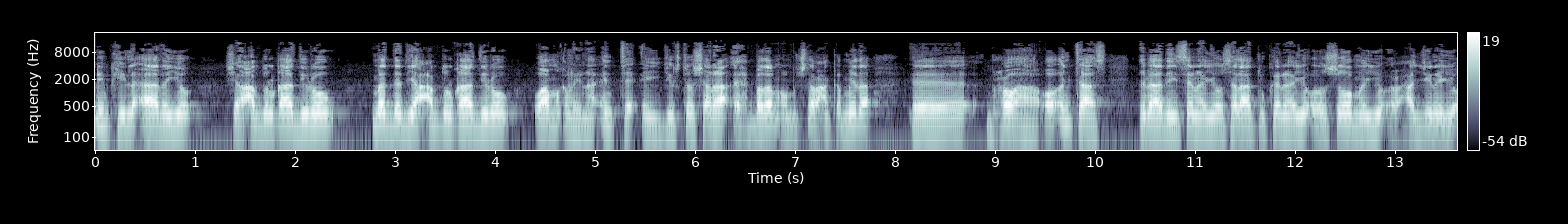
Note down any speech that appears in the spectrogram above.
Dhibkii la aadayo sheekh cabdulqaadirow madad yaa cabdulqaadirow waa maqlaynaa inta ay jirto sharaaix badan oo mujtamaca ka mida muxuu ahaa oo intaas cibaadaysanayo oo salaad tukanayo oo soomayo oo xajinayo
